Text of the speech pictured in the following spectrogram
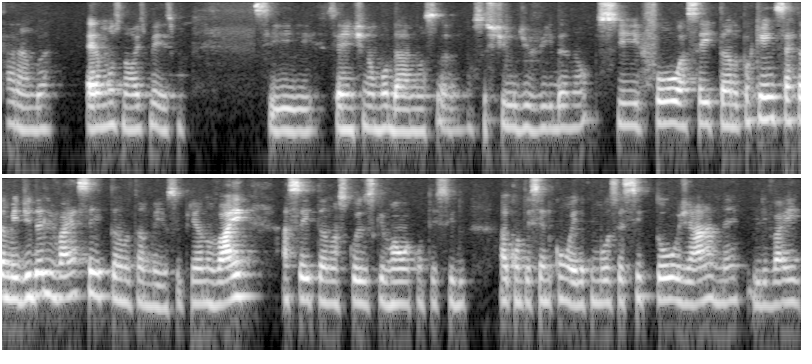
caramba, éramos nós mesmo. Se, se a gente não mudar nossa, nosso estilo de vida, não, se for aceitando, porque em certa medida ele vai aceitando também, o Cipriano vai aceitando as coisas que vão acontecendo, acontecendo com ele, como você citou já, né? Ele vai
